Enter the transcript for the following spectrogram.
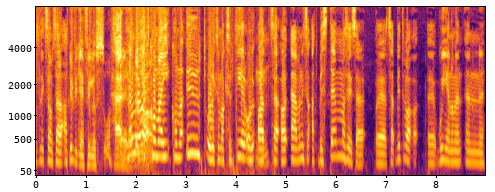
att liksom så här, att Gud vilken filosof Här det att komma, i, komma ut och liksom acceptera och, och Mm. att, så här, att även liksom, att bestämma sig så här, så här, vet du vad, eh, gå igenom en, en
